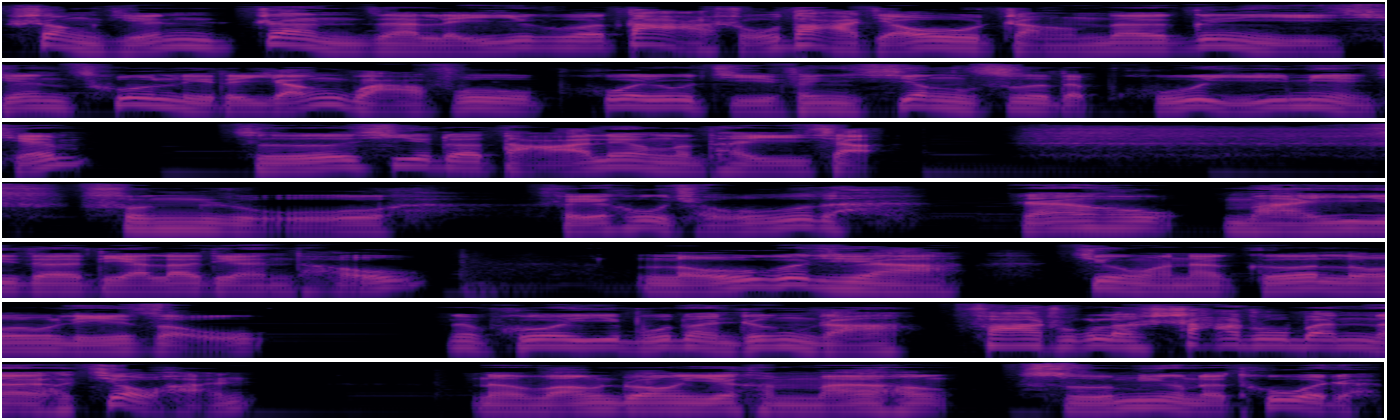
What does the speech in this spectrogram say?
上前站在了一个大手大脚、长得跟以前村里的杨寡妇颇有几分相似的婆姨面前，仔细的打量了她一下，丰乳肥厚球的，然后满意的点了点头，搂过去啊，就往那阁楼里走。那婆姨不断挣扎，发出了杀猪般的叫喊。那王庄也很蛮横，死命的拖着，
